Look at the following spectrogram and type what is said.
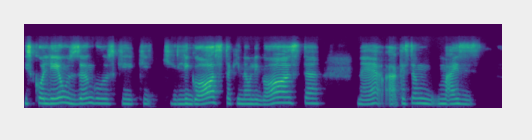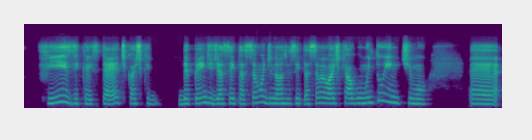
escolher os ângulos que, que, que lhe gosta, que não lhe gosta, né? A questão mais física, estética, acho que depende de aceitação ou de não aceitação, eu acho que é algo muito íntimo. É,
